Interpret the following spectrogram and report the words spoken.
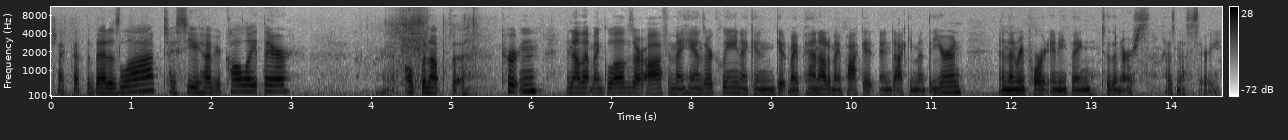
Check that the bed is locked. I see you have your call light there. We're going to open up the curtain. And now that my gloves are off and my hands are clean, I can get my pen out of my pocket and document the urine and then report anything to the nurse as necessary.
